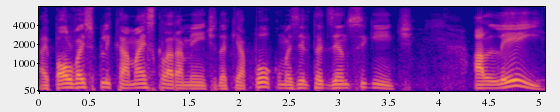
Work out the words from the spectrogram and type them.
Aí Paulo vai explicar mais claramente daqui a pouco, mas ele está dizendo o seguinte: a lei,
